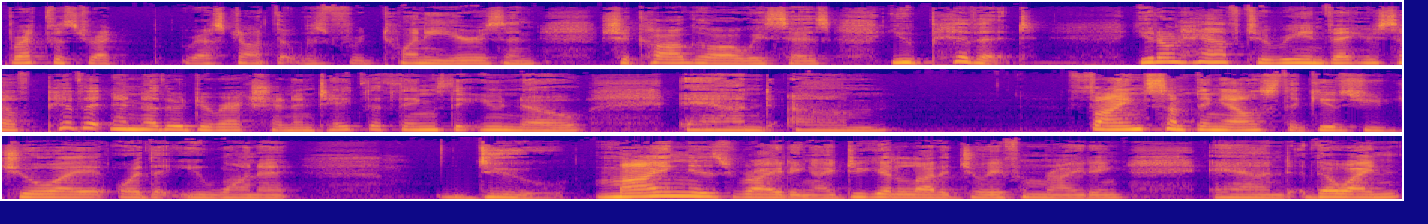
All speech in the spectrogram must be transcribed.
breakfast re- restaurant that was for 20 years in Chicago, always says, you pivot. You don't have to reinvent yourself. Pivot in another direction and take the things that you know and um, find something else that gives you joy or that you want to do. Mine is writing. I do get a lot of joy from writing, and though I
